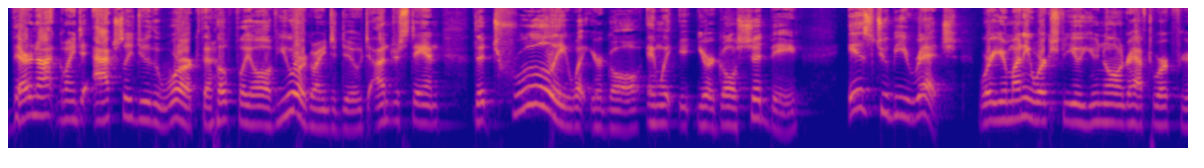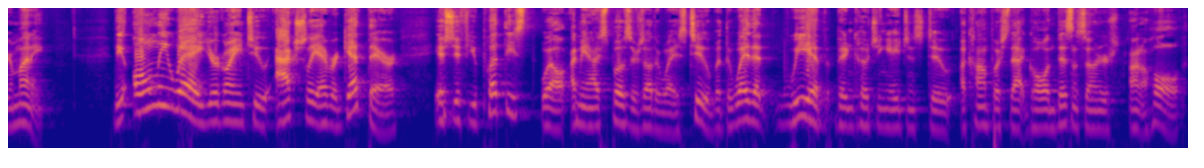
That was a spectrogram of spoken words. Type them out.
They're not going to actually do the work that hopefully all of you are going to do to understand that truly what your goal and what your goal should be is to be rich where your money works for you, you no longer have to work for your money. The only way you're going to actually ever get there is if you put these, well, I mean, I suppose there's other ways too, but the way that we have been coaching agents to accomplish that goal and business owners on a whole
